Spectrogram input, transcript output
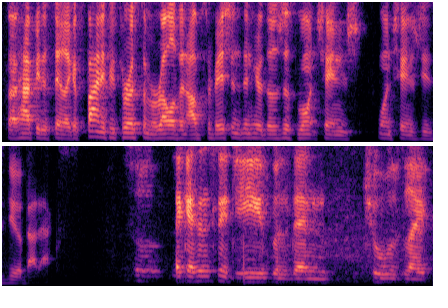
So I'm happy to say like it's fine if you throw some irrelevant observations in here; those just won't change won't change G's view about X. So like essentially G will then choose like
